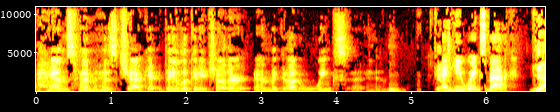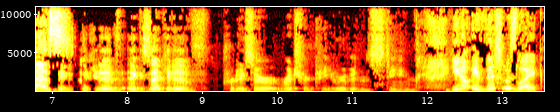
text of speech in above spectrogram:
hands him his jacket. They look at each other, and the god winks at him. And he winks back. Yes. Executive executive producer Richard P. Rubinstein. You know, if this was like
